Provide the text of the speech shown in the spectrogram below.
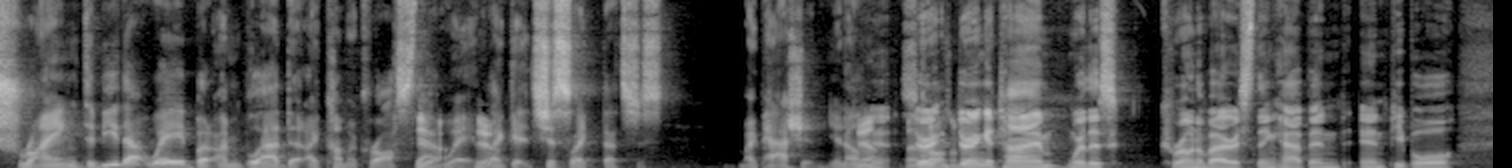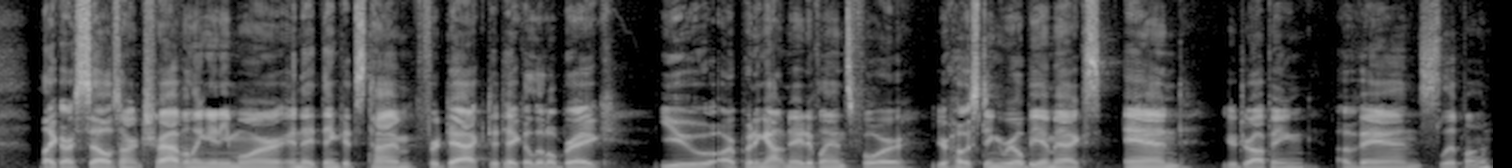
trying to be that way, but I'm glad that I come across that Yeah, way. yeah. Like it's just like that's just my passion, you know. Yeah. Yeah. During, awesome. during a time where this coronavirus thing happened and people like ourselves aren't traveling anymore and they think it's time for Dak to take a little break, you are putting out Native Lands 4, you're hosting Real BMX, and you're dropping a van slip on.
